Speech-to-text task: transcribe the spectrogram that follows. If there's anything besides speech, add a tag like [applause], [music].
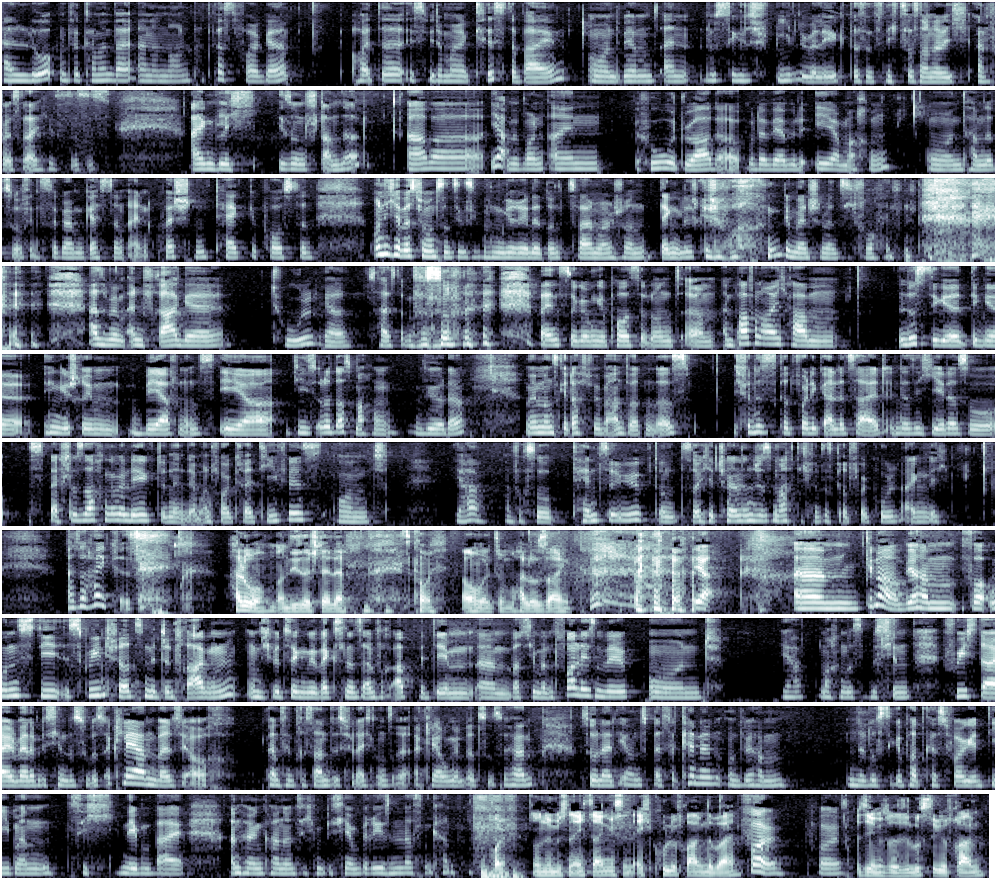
Hallo und willkommen bei einer neuen Podcast-Folge. Heute ist wieder mal Chris dabei und wir haben uns ein lustiges Spiel überlegt, das jetzt nicht so sonderlich einfallsreich ist. Das ist eigentlich so ein Standard. Aber ja, wir wollen ein Who Would Rather oder Wer würde eher machen und haben dazu auf Instagram gestern einen Question Tag gepostet. Und ich habe erst 25 Sekunden geredet und zweimal schon Englisch [laughs] gesprochen. Die Menschen werden sich freuen. [laughs] also wir haben ein Frage-Tool, ja, das heißt einfach so, [laughs] bei Instagram gepostet und ähm, ein paar von euch haben lustige Dinge hingeschrieben, wer von uns eher dies oder das machen würde. Und wir haben uns gedacht, wir beantworten das ich finde, es ist gerade voll die geile Zeit, in der sich jeder so Special-Sachen überlegt und in der man voll kreativ ist und ja, einfach so Tänze übt und solche Challenges macht. Ich finde das gerade voll cool eigentlich. Also, hi Chris. Hallo an dieser Stelle. [laughs] Jetzt komme ich auch mal zum Hallo sagen. [laughs] ja. [laughs] Ähm, genau, wir haben vor uns die Screenshots mit den Fragen und ich würde sagen, wir wechseln uns einfach ab mit dem, ähm, was jemand vorlesen will und ja, machen das ein bisschen Freestyle, werden ein bisschen dazu was erklären, weil es ja auch ganz interessant ist, vielleicht unsere Erklärungen dazu zu hören. So lernt ihr uns besser kennen und wir haben eine lustige Podcast-Folge, die man sich nebenbei anhören kann und sich ein bisschen beriesen lassen kann. Voll. Und wir müssen echt sagen, es sind echt coole Fragen dabei. Voll, voll. Beziehungsweise lustige Fragen.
